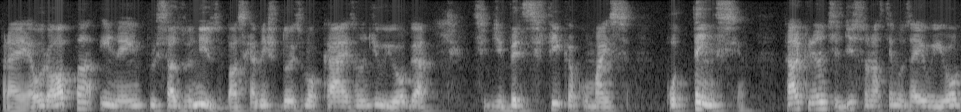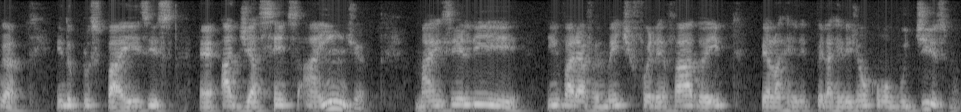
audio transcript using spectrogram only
para a Europa e nem para os Estados Unidos, basicamente dois locais onde o yoga se diversifica com mais potência. Claro que antes disso nós temos aí o yoga indo para os países é, adjacentes à Índia, mas ele invariavelmente foi levado aí pela, pela religião como o budismo.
